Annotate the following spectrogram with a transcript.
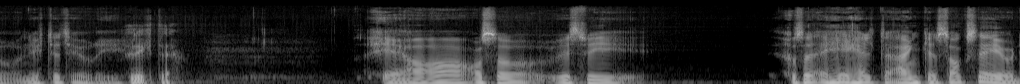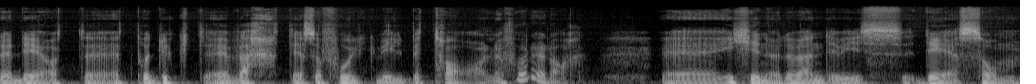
og nytteteori? Riktig. Ja, altså hvis vi altså Helt enkelt sagt så er jo det det at eh, et produkt er verdt det som folk vil betale for det, da. Eh, ikke nødvendigvis det som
